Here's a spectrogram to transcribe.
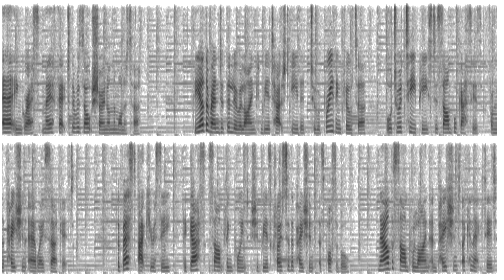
air ingress may affect the results shown on the monitor. The other end of the Luer line can be attached either to a breathing filter or to a T-piece to sample gases from the patient airway circuit. For best accuracy, the gas sampling point should be as close to the patient as possible. Now the sample line and patient are connected,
